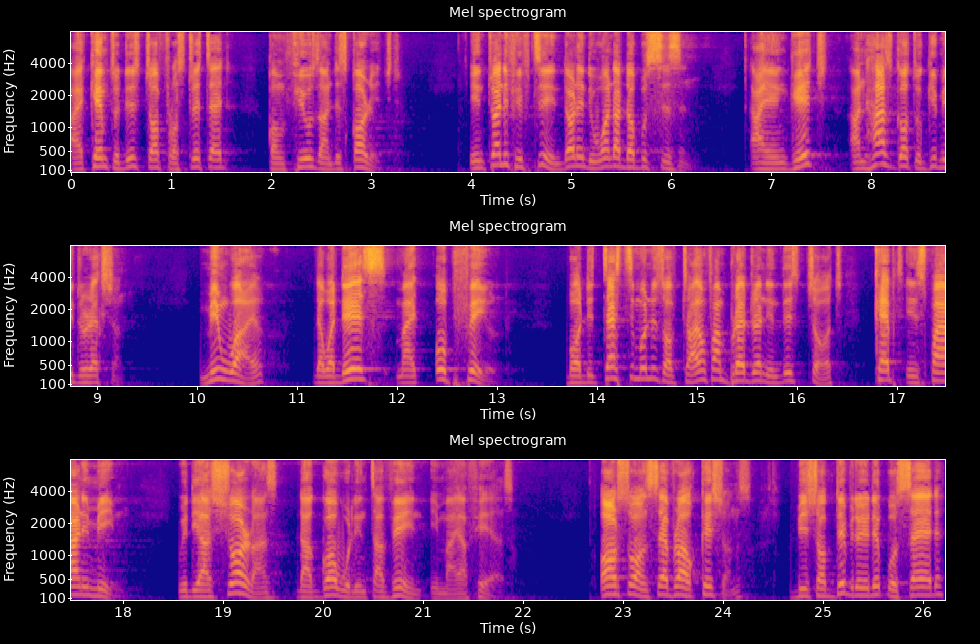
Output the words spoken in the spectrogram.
I came to this job frustrated, confused, and discouraged. In 2015, during the Wonder Double season, I engaged and asked God to give me direction. Meanwhile, there were days my hope failed, but the testimonies of triumphant brethren in this church kept inspiring me with the assurance that God will intervene in my affairs. Also, on several occasions, Bishop David Oyedepo said,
